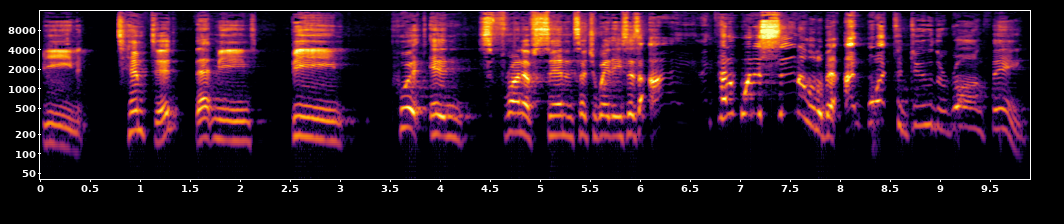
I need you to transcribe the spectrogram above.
being tempted. That means being put in front of sin in such a way that he says, I, I kind of want to sin a little bit. I want to do the wrong thing.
